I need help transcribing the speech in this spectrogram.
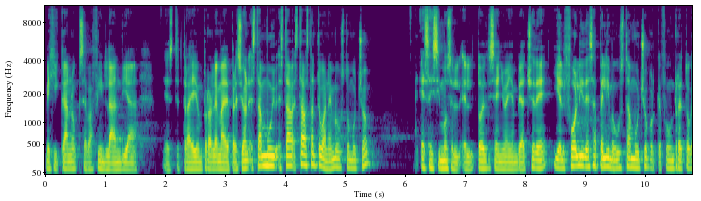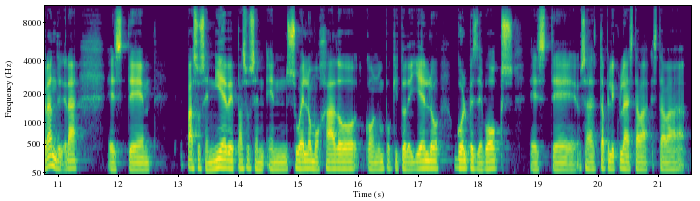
mexicano que se va a Finlandia, este, trae un problema de presión. Está, muy, está, está bastante buena, me gustó mucho. Esa hicimos el, todo el diseño ahí en VHD. Y el foley de esa peli me gusta mucho porque fue un reto grande. Era este, pasos en nieve, pasos en, en, suelo mojado con un poquito de hielo, golpes de box. Este, o sea, esta película estaba, estaba,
